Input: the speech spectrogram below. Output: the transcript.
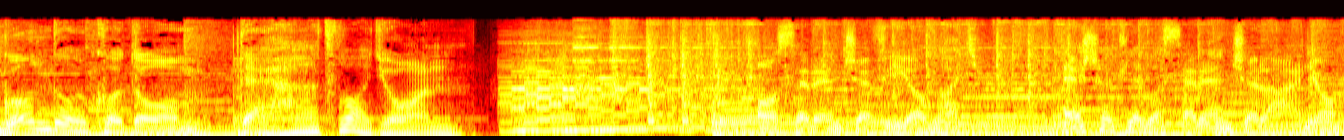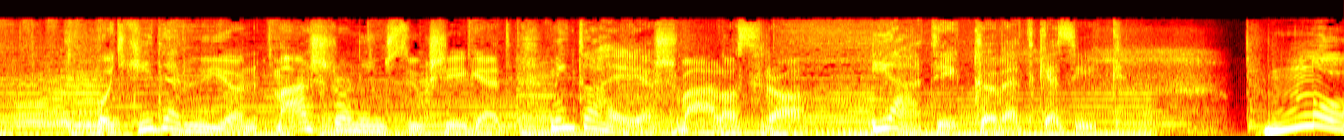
Gondolkodom, tehát vagyon. A szerencse fia vagy? Esetleg a szerencse lánya? Hogy kiderüljön, másra nincs szükséged, mint a helyes válaszra. Játék következik. No,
